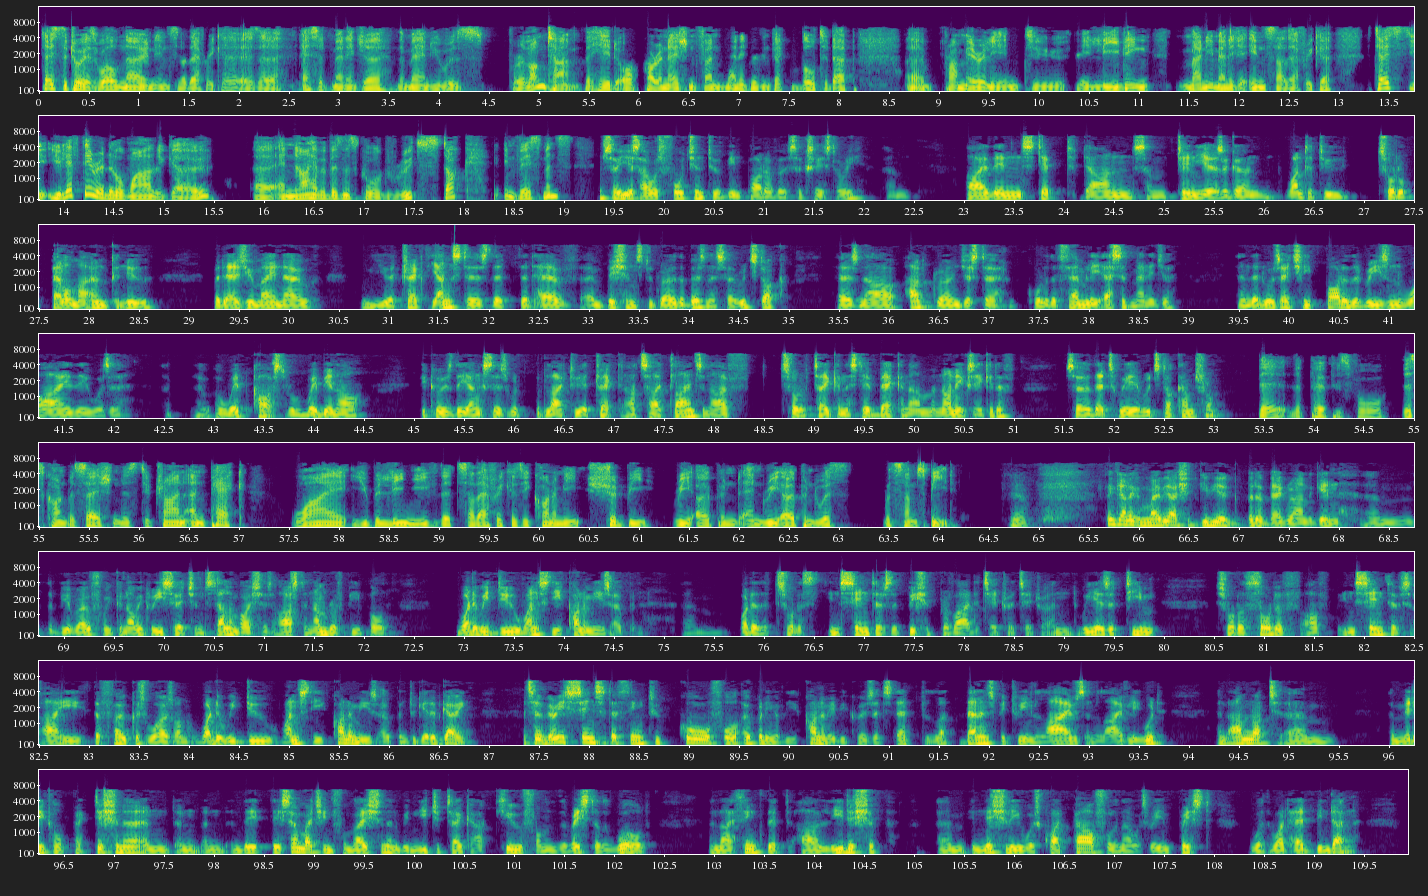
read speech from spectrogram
Thys du Toit is well known in South Africa as a asset manager, the man who was for a long time the head of Coronation Fund Managers. In fact, built it up uh, primarily into a leading money manager in South Africa. Thys, you, left there a little while ago. Uh, and now I have a business called Rootstock Investments. So yes, I was fortunate to have been part of a success story. Um, I then stepped down some 10 years ago and wanted to sort of paddle my own canoe. But as you may know, you attract youngsters that, that have ambitions to grow the business. So Rootstock has now outgrown just a, call it a family asset manager. And that was actually part of the reason why there was a, a, a webcast or a webinar because the youngsters would, would like to attract outside clients and I've sort of taken a step back and I'm a non-executive. So that's where Rootstock comes from. The, the purpose for this conversation is to try and unpack why you believe that South Africa's economy should be reopened and reopened with, with some speed. Yeah. I think, Alec, maybe I should give you a bit of background again. Um, the Bureau for Economic Research in Stellenbosch has asked a number of people, what do we do once the economy is open? Um, what are the sort of incentives that we should provide, et cetera, et cetera. And we as a team sort of thought of, of incentives, i.e. the focus was on what do we do once the economy is open to get it going. It's a very sensitive thing to call for opening of the economy because it's that balance between lives and livelihood. And I'm not um, a medical practitioner, and, and, and, there, there's so much information, and we need to take our cue from the rest of the world. And I think that our leadership um, initially was quite powerful, and I was very impressed with what had been done.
